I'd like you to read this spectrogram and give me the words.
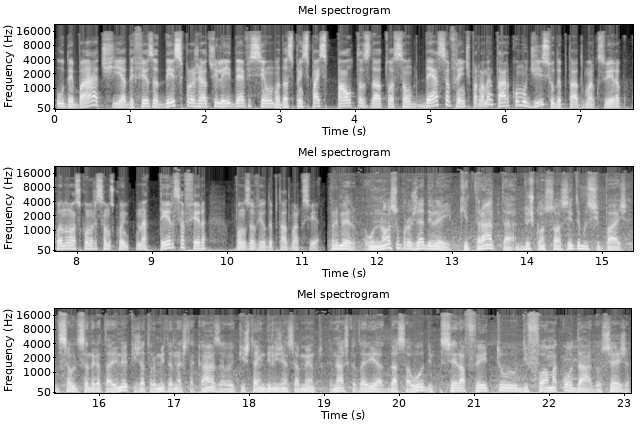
o debate e a defesa desse projeto de lei deve ser uma das principais pautas da atuação dessa frente parlamentar, como disse o deputado Marcos Vieira quando nós conversamos com ele na terça-feira Vamos ouvir o deputado Marcos Vieira. Primeiro, o nosso projeto de lei que trata dos consórcios intermunicipais de saúde de Santa Catarina, que já tramita nesta casa, que está em diligenciamento na Secretaria da Saúde, será feito de forma acordada, ou seja,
